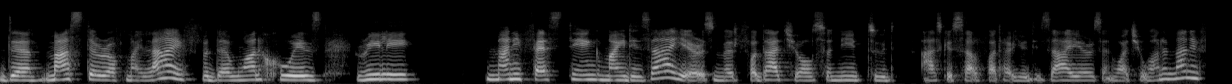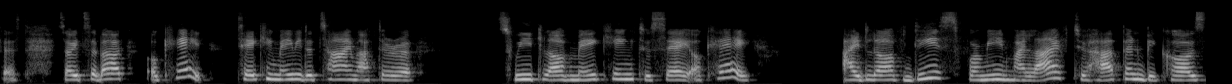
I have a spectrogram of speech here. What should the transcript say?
the master of my life the one who is really manifesting my desires. But for that you also need to ask yourself what are your desires and what you want to manifest? So it's about okay taking maybe the time after a sweet love making to say okay I'd love this for me in my life to happen because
